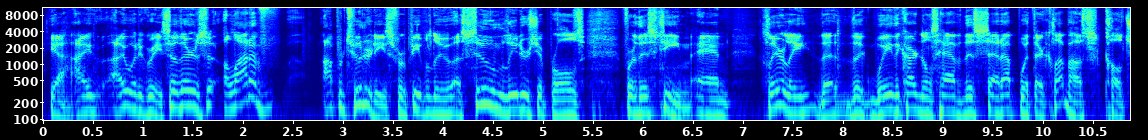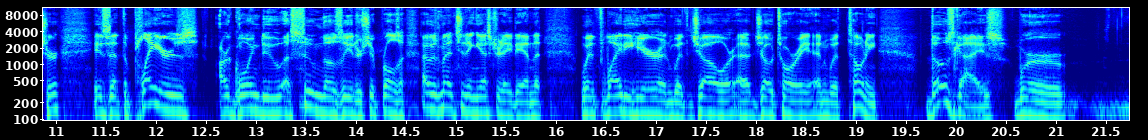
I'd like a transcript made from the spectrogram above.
Yeah, I, I would agree. So there's a lot of opportunities for people to assume leadership roles for this team. And clearly, the, the way the Cardinals have this set up with their clubhouse culture is that the players are going to assume those leadership roles. I was mentioning yesterday, Dan, that with Whitey here and with Joe, or uh, Joe Torre and with Tony, those guys were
